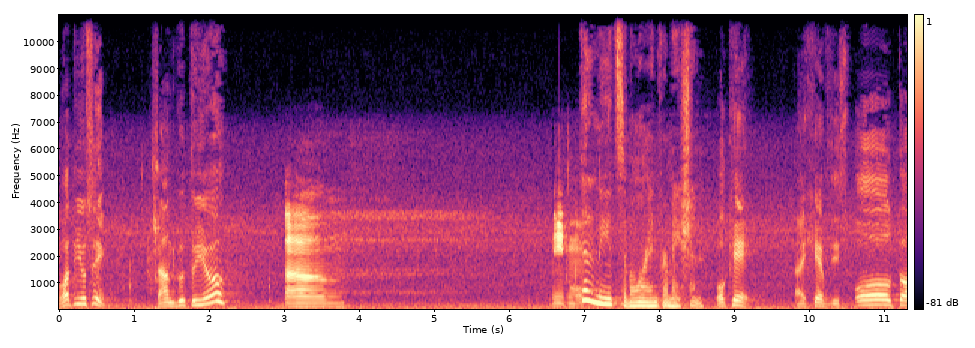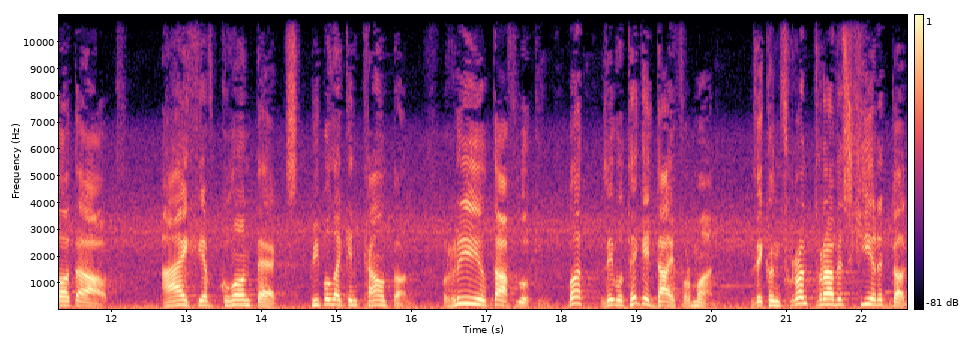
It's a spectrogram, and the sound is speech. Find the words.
What do you think? Sound good to you? Um. Need more. Gonna need some more information. Okay, I have this all thought out. I have contacts, people I can count on. Real tough looking, but they will take a dive for money. They confront Travis here at Dugout.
